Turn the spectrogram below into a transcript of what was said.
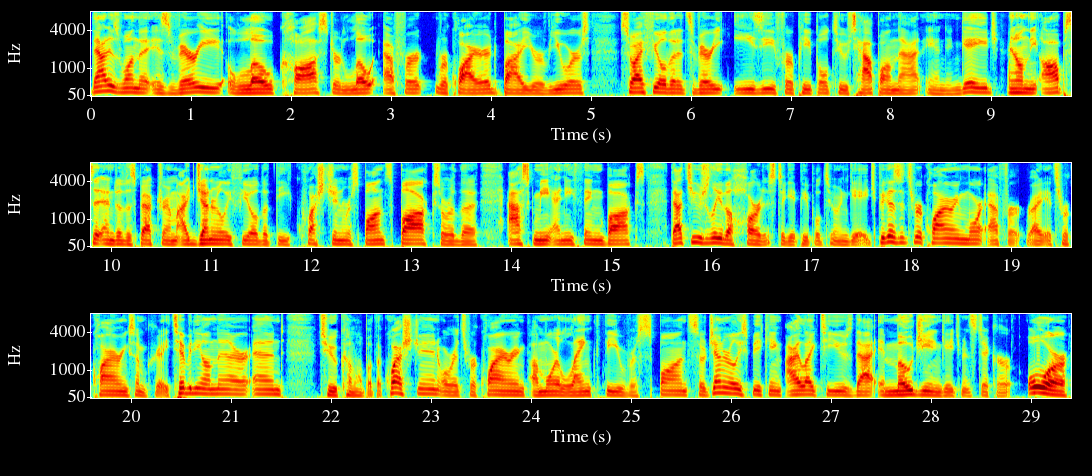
That is one that is very low cost or low effort required by your viewers. So I feel that it's very easy for people to tap on that and engage. And on the opposite end of the spectrum, I generally feel that the question response box or the ask me anything box, that's usually the hardest to get people to engage because it's requiring more effort, right? It's requiring some creativity on their end to come up with a question or it's requiring a more lengthy response. So, generally speaking, I like to use that emoji engagement sticker. Or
